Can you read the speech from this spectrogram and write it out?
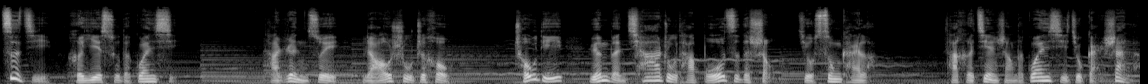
自己和耶稣的关系。他认罪饶恕之后，仇敌原本掐住他脖子的手就松开了，他和剑商的关系就改善了，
